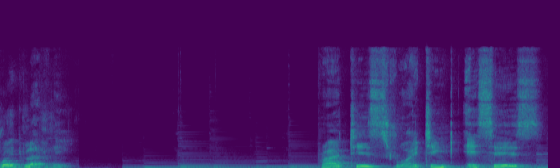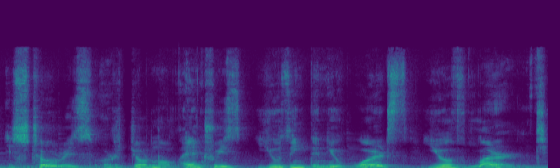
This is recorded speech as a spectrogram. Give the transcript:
regularly. Practice writing essays, stories, or journal entries using the new words you've learned.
